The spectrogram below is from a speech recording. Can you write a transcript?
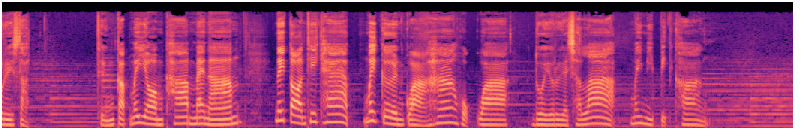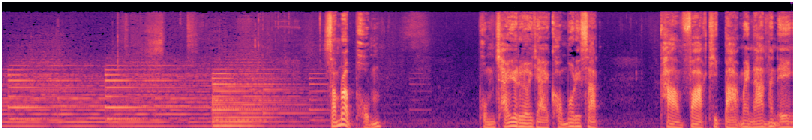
บริษัท ถึงกับไม่ยอมข้ามแม่น้ำในตอนที่แคบไม่เกินกว่า5-6วา โดยเรือชะล่า ไม่มีปิดข้าง สำหรับผม ผมใช้เรือใหญ่ของบริษัท ข้ามฝากที่ปากแม่น้ำนั่นเอง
